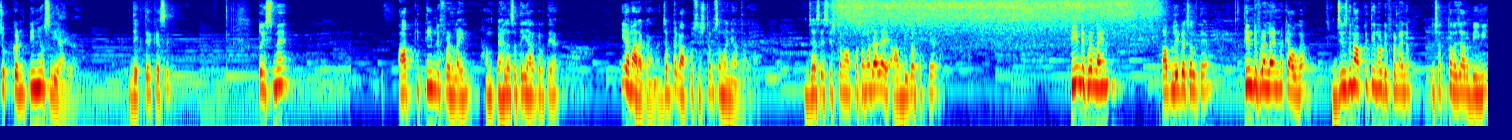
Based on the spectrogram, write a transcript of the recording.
जो कंटिन्यूसली आएगा। देखते हैं कैसे। तो इसमें आपकी तीन डिफरेंट लाइन हम पहले से तैयार करते हैं। ये हमारा काम है। जब तक आपको सिस्टम समझ नहीं आता है। जैसे सिस्टम आपको समझ आ जाए, आप भी कर सकते हैं। तीन डिफरेंट लाइन आप लेकर चलते हैं। तीन डिफरेंट लाइन में क्या होगा? जिस दिन आपकी तीनों डिफरेंट लाइन पिछहत्तर हज़ार बीवी।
